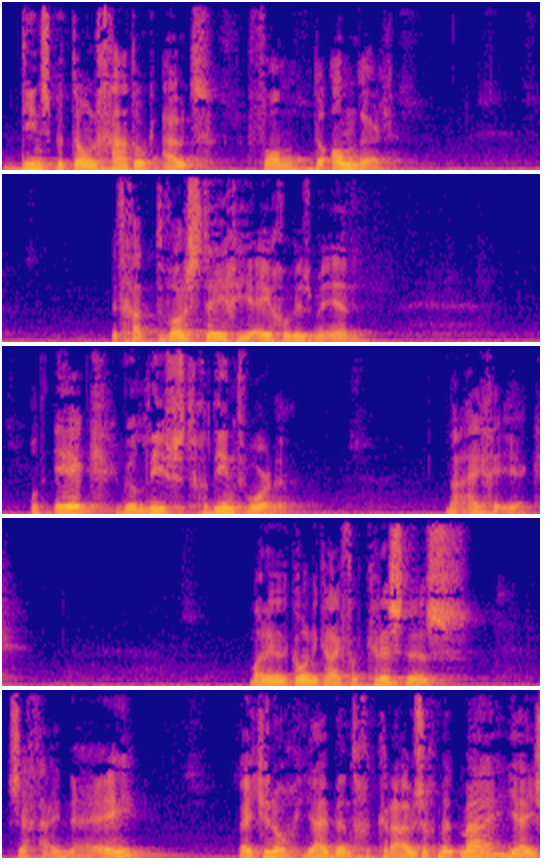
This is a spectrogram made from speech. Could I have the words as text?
Dienstbetoon gaat ook uit van de ander. Het gaat dwars tegen je egoïsme in. Want ik wil liefst gediend worden. Mijn eigen ik. Maar in het koninkrijk van Christus zegt hij: Nee, weet je nog, jij bent gekruisigd met mij, jij,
